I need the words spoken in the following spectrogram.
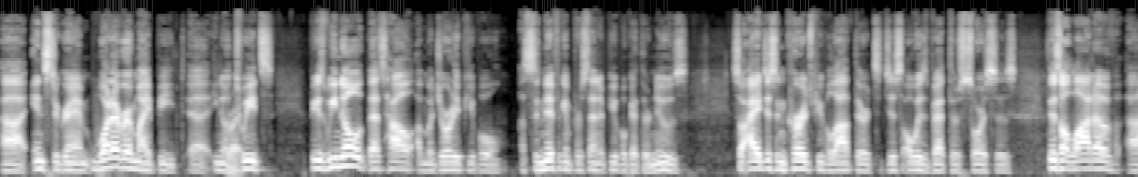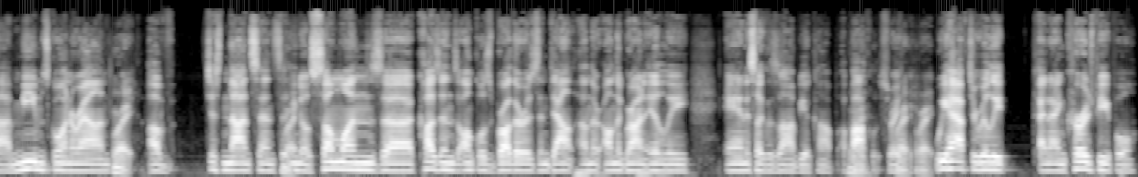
uh, Instagram, whatever it might be, uh, you know, Right. tweets, because we know that's how a majority of people, a significant percent of people get their news. So I just encourage people out there to just always vet their sources. There's a lot of uh, memes going around Right. of just nonsense that you know someone's uh, cousins, uncles, brothers, and down on the on the ground in Italy, and it's like the zombie apocalypse, right? right, right. We have to really, and I encourage people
